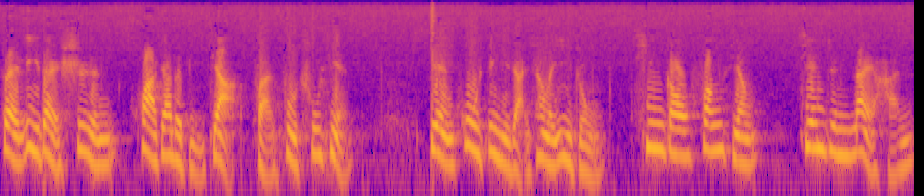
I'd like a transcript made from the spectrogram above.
在历代诗人、画家的笔下反复出现，便固定地染上了一种清高芳香、坚贞耐寒、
